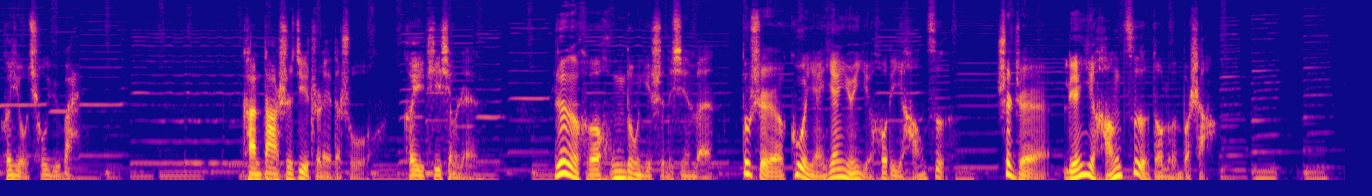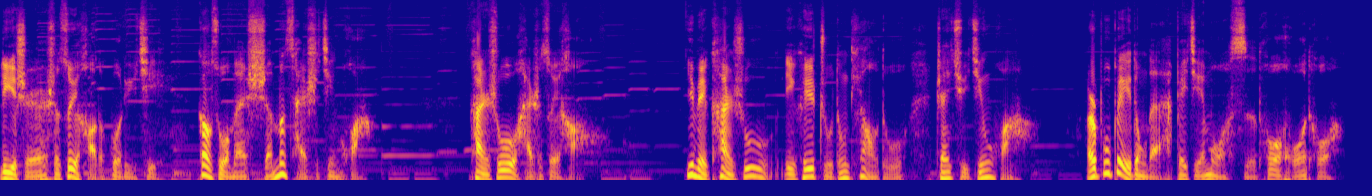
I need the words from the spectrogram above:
和有求于外。看大事记之类的书，可以提醒人，任何轰动一时的新闻都是过眼烟云以后的一行字，甚至连一行字都轮不上。历史是最好的过滤器，告诉我们什么才是精华。看书还是最好，因为看书你可以主动跳读，摘取精华。而不被动的被节目死拖活拖。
